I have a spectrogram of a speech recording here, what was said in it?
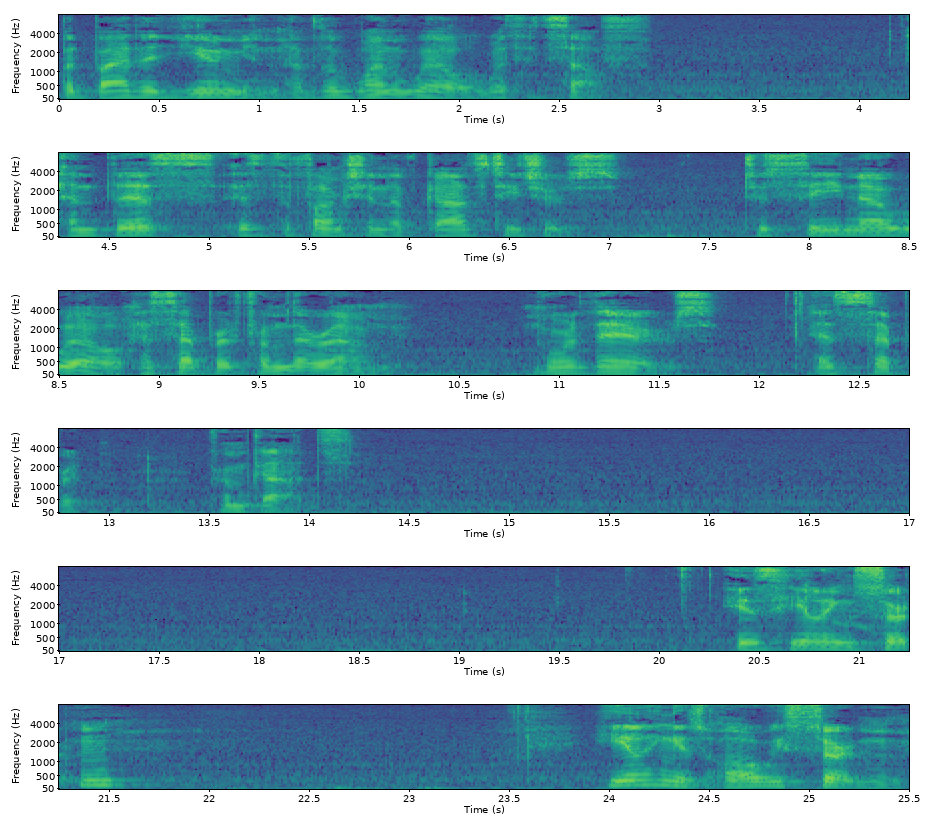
but by the union of the one will with itself. And this is the function of God's teachers, to see no will as separate from their own, nor theirs as separate from God's. Is healing certain? Healing is always certain.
